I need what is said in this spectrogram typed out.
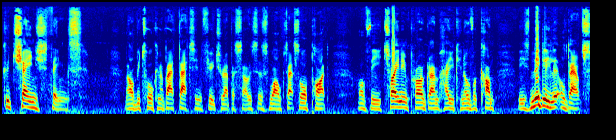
could change things. And I'll be talking about that in future episodes as well, because that's all part of the training program how you can overcome these niggly little doubts,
